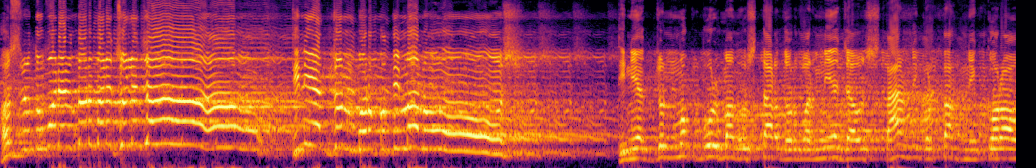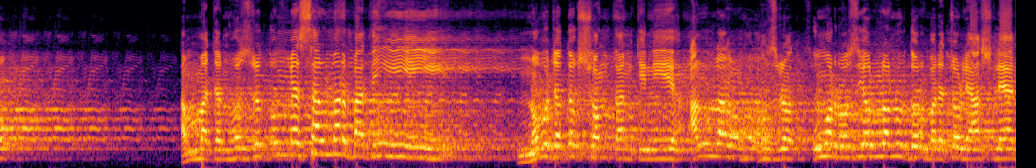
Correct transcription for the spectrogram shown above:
হযরত উমরের দরবারে চলে যাও। তিনি একজন বরকতি মানুষ। তিনি একজন মকবুল মানুষ। তার দরবার নিয়ে যাও, তার নিকট তাহনিক করাও। আম্মা জান হযরত উম্মে সালমার বাদী। নবজাতক সন্তানকে নিয়ে আল্লাহ হযরত উমর রাদিয়াল্লাহুর দরবারে চলে আসলেন।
